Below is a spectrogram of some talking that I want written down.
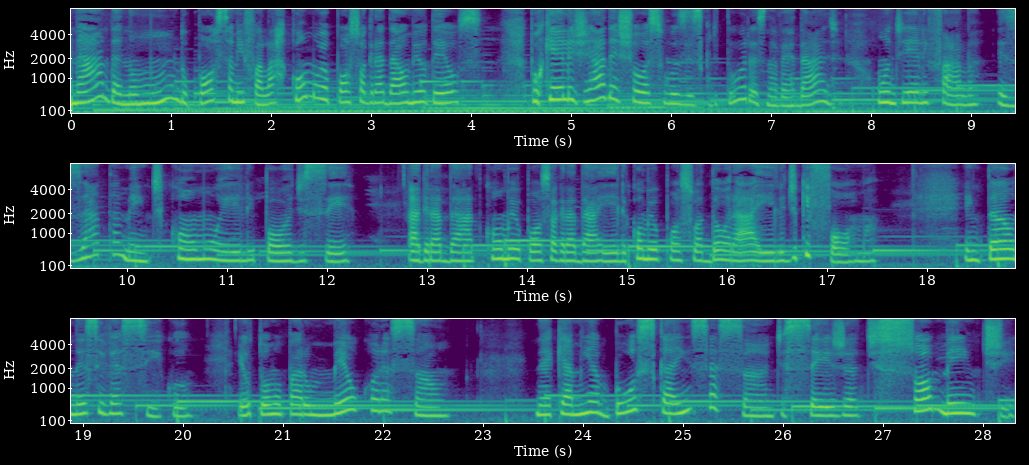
nada no mundo possa me falar como eu posso agradar ao meu Deus, porque ele já deixou as suas escrituras, na verdade, onde ele fala exatamente como ele pode ser agradado, como eu posso agradar a ele, como eu posso adorar a ele, de que forma. Então, nesse versículo, eu tomo para o meu coração né, que a minha busca incessante seja de somente,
